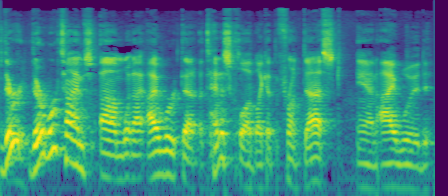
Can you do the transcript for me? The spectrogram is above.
there there were times um, when I, I worked at a tennis club, like at the front desk, and I would,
